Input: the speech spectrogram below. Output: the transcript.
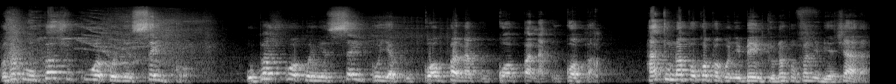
kwa sababu upaswi kuwa kwenye cycle, upaswi kuwa kwenye cycle ya kukopa na kukopa na kukopa. Hata unapokopa kwenye benki, unapofanya biashara,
